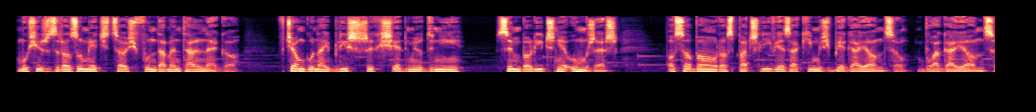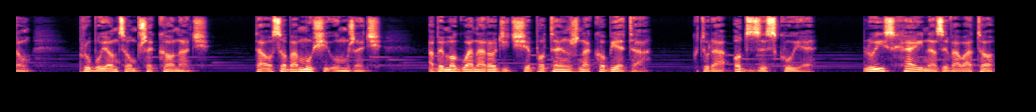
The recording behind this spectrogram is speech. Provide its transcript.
musisz zrozumieć coś fundamentalnego. W ciągu najbliższych siedmiu dni symbolicznie umrzesz, osobą rozpaczliwie za kimś biegającą, błagającą, próbującą przekonać. Ta osoba musi umrzeć, aby mogła narodzić się potężna kobieta, która odzyskuje. Louise Hay nazywała to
